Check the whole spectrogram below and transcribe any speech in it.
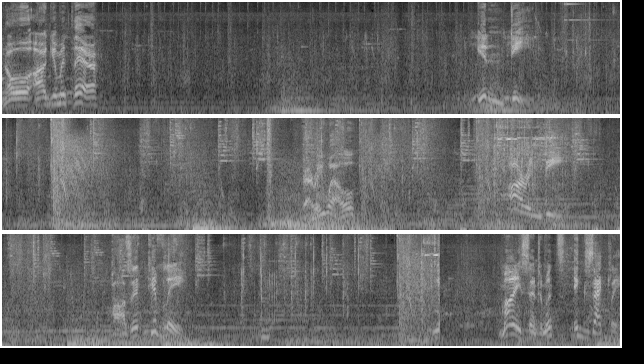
No argument there. Indeed. Very well. R&D. Positively. My sentiments exactly.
